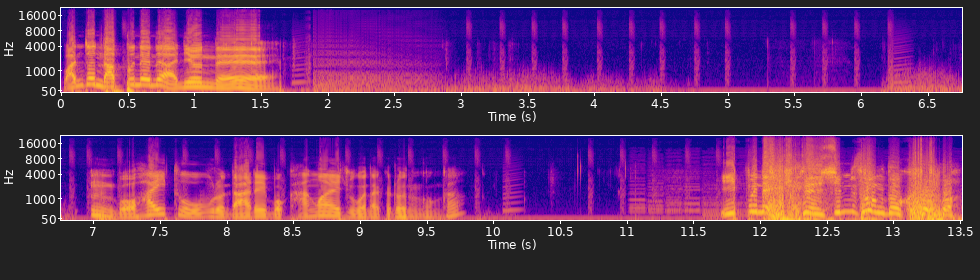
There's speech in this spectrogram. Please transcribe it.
완전 나쁜 애는 아니었네. 음, 뭐 화이트 오브로 나를 뭐 강화해주거나 그러는 건가? 이쁜 애들은 심성도 고와.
